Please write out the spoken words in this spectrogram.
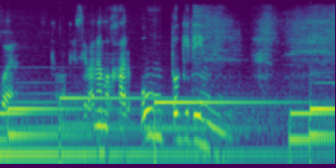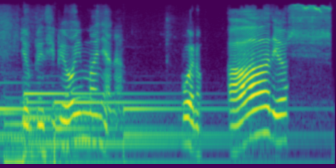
bueno, como que se van a mojar un poquitín. Yo en principio hoy mañana. Bueno, adiós.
